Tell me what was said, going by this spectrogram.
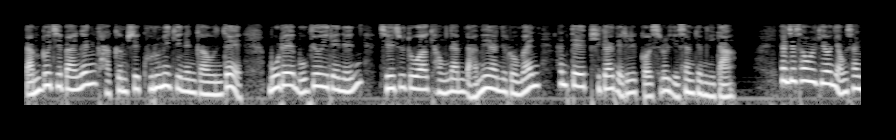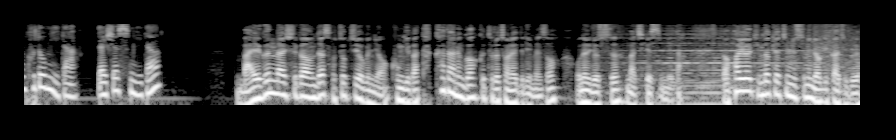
남부지방은 가끔씩 구름이 끼는 가운데 모레 목요일에는 제주도와 경남 남해안으로만 한때 비가 내릴 것으로 예상됩니다. 현재 서울 기온 영상 9도입니다. 날씨였습니다. 맑은 날씨 가운데 서쪽 지역은요 공기가 탁하다는 거 끝으로 전해드리면서 오늘 뉴스 마치겠습니다. 자, 화요일 김덕희 아침 뉴스는 여기까지고요.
